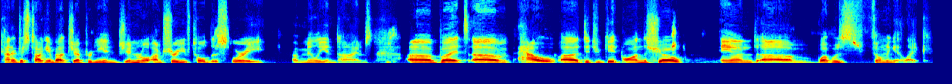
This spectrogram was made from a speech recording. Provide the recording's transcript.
kind of just talking about Jeopardy in general. I'm sure you've told this story a million times, uh, but um, how uh, did you get on the show? and um, what was filming it like?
